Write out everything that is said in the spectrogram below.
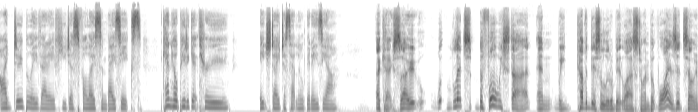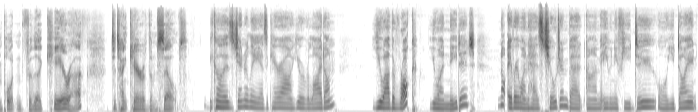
I do believe that if you just follow some basics, it can help you to get through each day just that little bit easier. Okay, so w- let's before we start, and we covered this a little bit last time, but why is it so important for the carer to take care of themselves? Because generally, as a carer, you're relied on. You are the rock. You are needed. Not everyone has children, but um, even if you do or you don't,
